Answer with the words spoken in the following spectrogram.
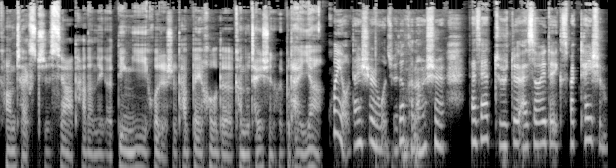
context 之下，它的那个定义或者是它背后的 connotation 会不太一样。会有，但是我觉得可能是大家就是对 SOA 的 expectation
